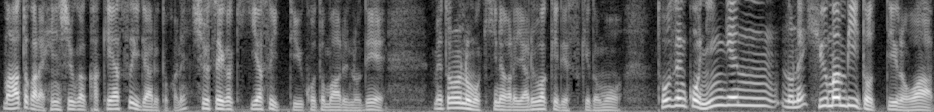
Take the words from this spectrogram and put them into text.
まあ後から編集がかけやすいであるとかね修正が聞きやすいっていうこともあるのでメトロノームを聞きながらやるわけですけども当然こう人間のねヒューマンビートっていうのは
